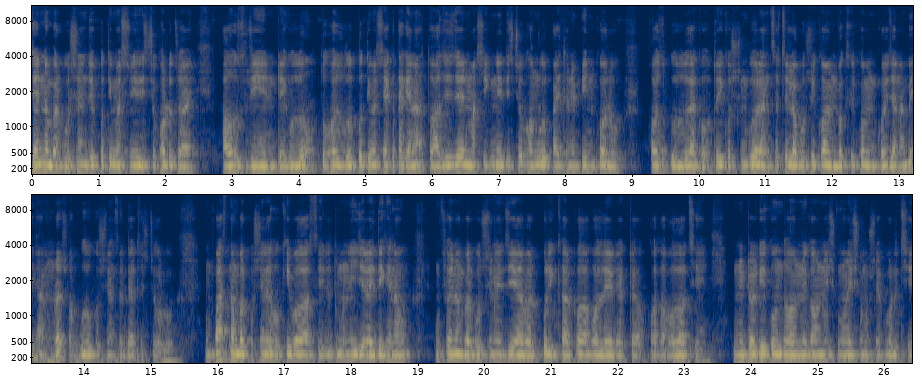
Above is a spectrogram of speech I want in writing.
চার নাম্বার কোশ্চেন যে প্রতি মাসে নির্দিষ্ট খরচ হয় হাউস রেন্ট এগুলো, তো খরচগুলো প্রতি মাসে একা থাকে না। তো আজিজের মাসিক নির্দিষ্ট খরচগুলো পাইথনে পিন করো খরচগুলো লেখো। তো এই কোশ্চেনগুলোর অ্যান্সার চাইলে অবশ্যই কমেন্ট বক্সে কমেন্ট করে জানাবে, আমরা সবগুলো কোশ্চেন অ্যান্সার দেওয়ার চেষ্টা করব। এবং পাঁচ নাম্বার কোশ্চেন দেখো কী বলা আছে, এটা তোমরা নিজেরাই দেখে নাও। এবং ছয় নাম্বার কোশ্চেনে যে আবার পরীক্ষার ফলাফলের একটা কথা বলা আছে নেটওয়ার্কে কোন ধরনের কারণে সময় সমস্যায় পড়েছে,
